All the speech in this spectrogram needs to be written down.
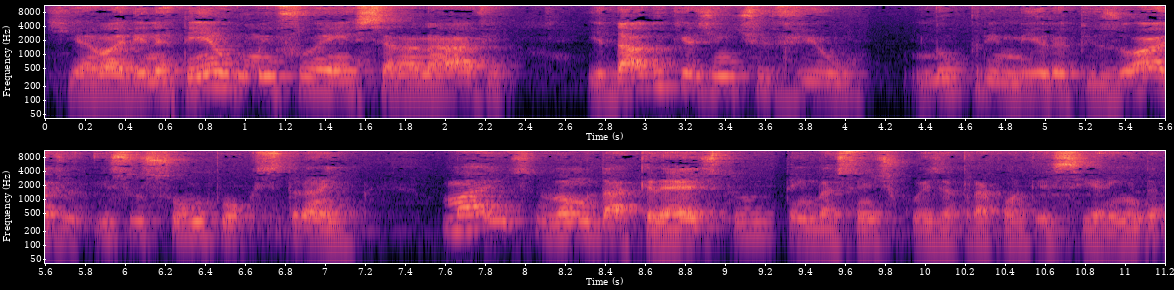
que a Marina tem alguma influência na nave, e dado que a gente viu no primeiro episódio, isso soa um pouco estranho. Mas vamos dar crédito, tem bastante coisa para acontecer ainda.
